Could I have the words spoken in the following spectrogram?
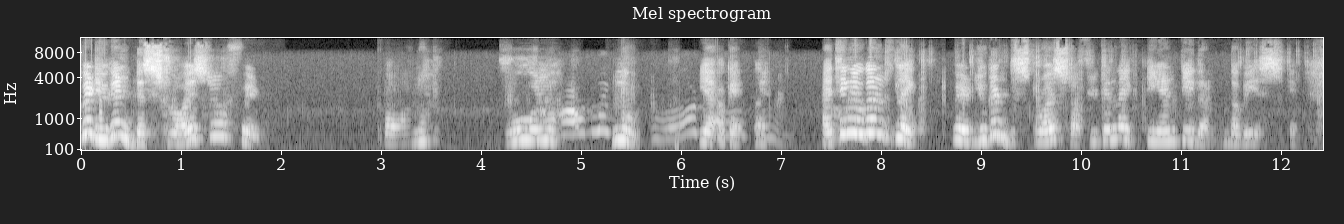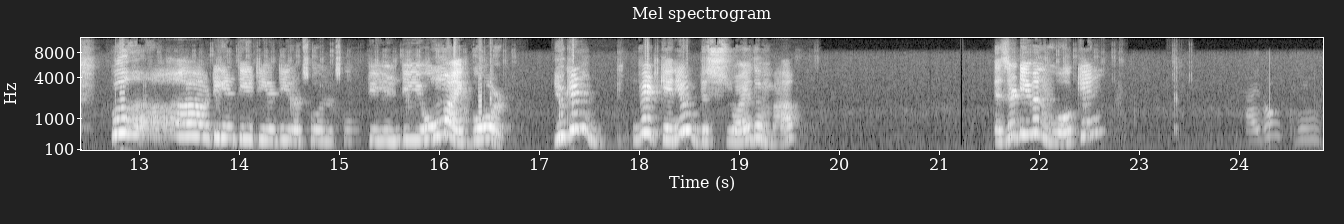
Wait, you can destroy stuff? Wait. Pawn. Rule. Blue. Yeah, okay, okay. I think you can like wait, you can destroy stuff. You can like TNT them the base. Okay. Ah, TNT, TNT, let's go, let's go. TNT. Oh my god. You can wait, can you destroy the map? Is it even working? I don't think.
